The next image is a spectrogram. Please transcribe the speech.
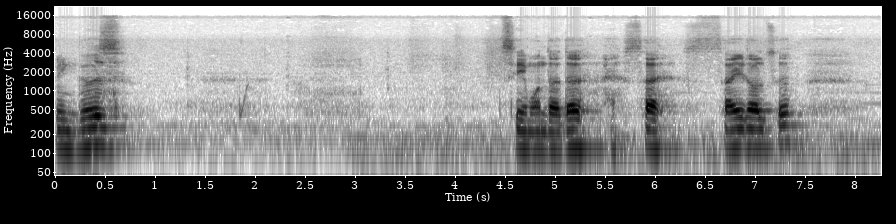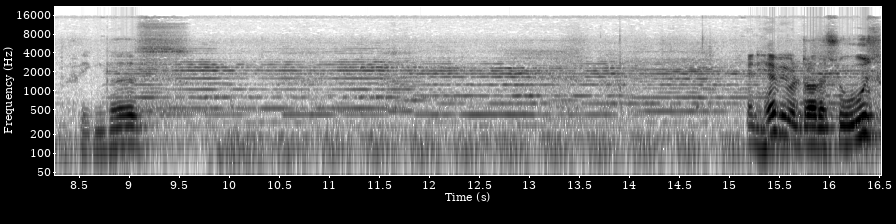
Fingers same on the other side also. Fingers. And here we will draw the shoes.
